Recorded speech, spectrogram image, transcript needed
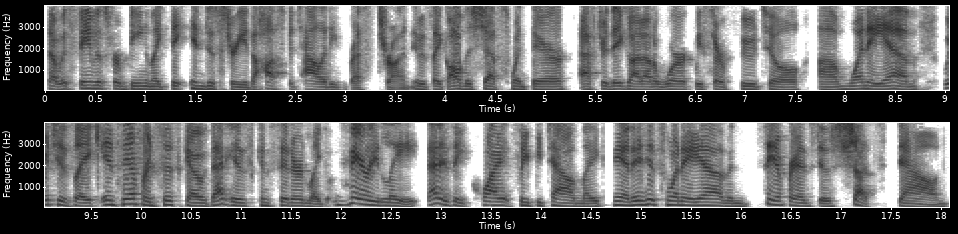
that was famous for being like the industry, the hospitality restaurant. It was like all the chefs went there after they got out of work. We served food till um, 1 a.m., which is like in San Francisco, that is considered like very late. That is a quiet, sleepy town. Like, man, it hits 1 a.m. and San Fran's just shuts down.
